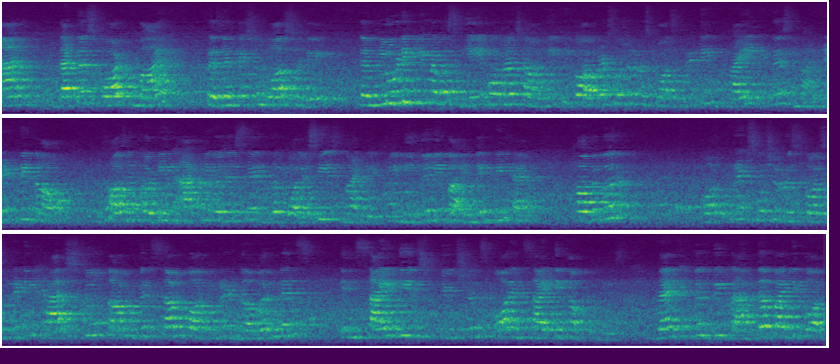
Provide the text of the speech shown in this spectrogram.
And that is what my presentation was today. Concludingly, मैं बस ये बोलना चाहूँगी कि corporate social responsibility, while Then it will be backed up by the corpus.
